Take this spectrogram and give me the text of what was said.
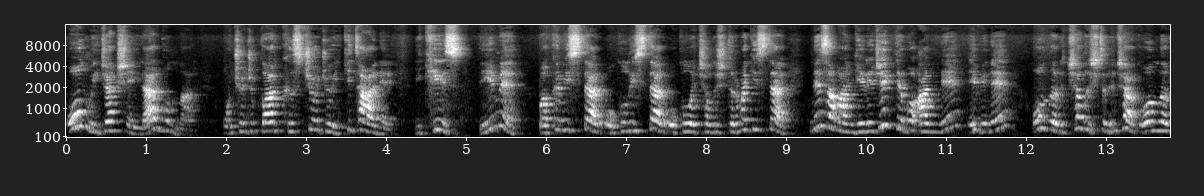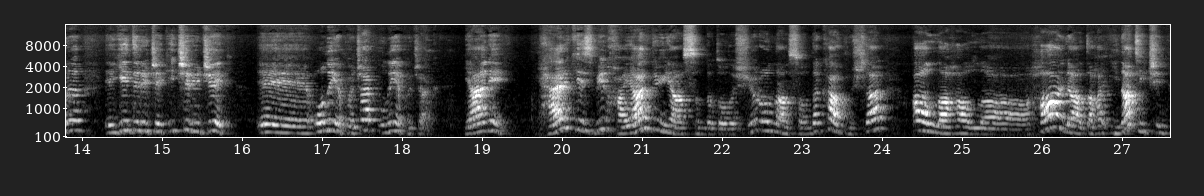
olmayacak şeyler bunlar o çocuklar kız çocuğu iki tane, ikiz değil mi? Bakım ister, okul ister, okula çalıştırmak ister. Ne zaman gelecek de bu anne evine onları çalıştıracak, onları e, yedirecek, içirecek, e, onu yapacak, bunu yapacak. Yani herkes bir hayal dünyasında dolaşıyor. Ondan sonra da kalkmışlar. Allah Allah hala daha inat için,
